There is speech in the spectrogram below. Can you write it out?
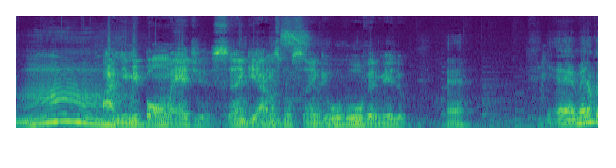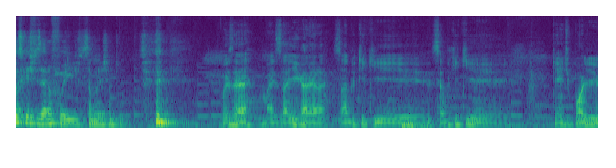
Hum. Anime bom, Ed, sangue, armas com Isso. sangue, uhul, vermelho. É. É, a melhor coisa que eles fizeram foi Samurai Champloo. Pois é, mas aí, galera, sabe o que que. Sabe o que que. Que a gente pode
